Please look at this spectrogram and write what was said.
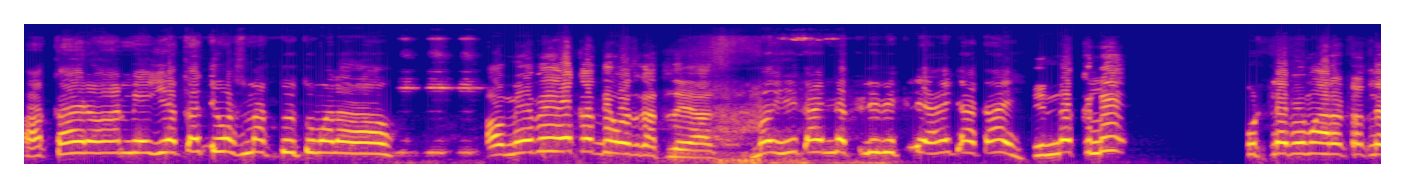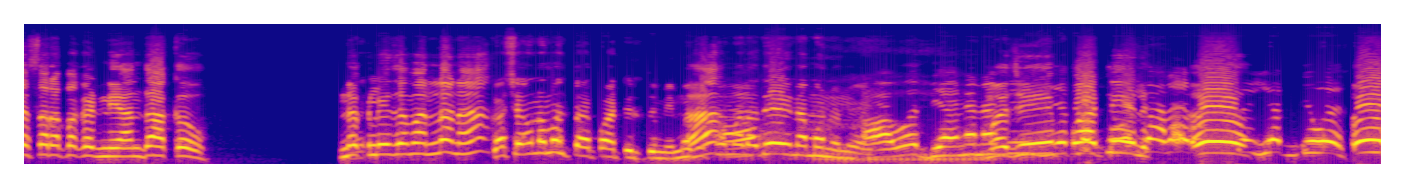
हा, काय राव आम्ही एकच दिवस मागतोय तुम्हाला राव. अहो मी बी एकच दिवस घातलंय आज. मग ही काय नकली विकली आहे का काय? ती नकली? कुठल्या बी महाराष्ट्रातल्या सरापाकडनी आणि दाखव. नकली जर म्हणलं ना कशावर म्हणताय पाटील तुम्ही? म्हणजे हा? तुम्हाला देई ना म्हणून होय. अहो ध्यानानं म्हणजे दिवस पाटील, अ. एक दिवस. ओ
